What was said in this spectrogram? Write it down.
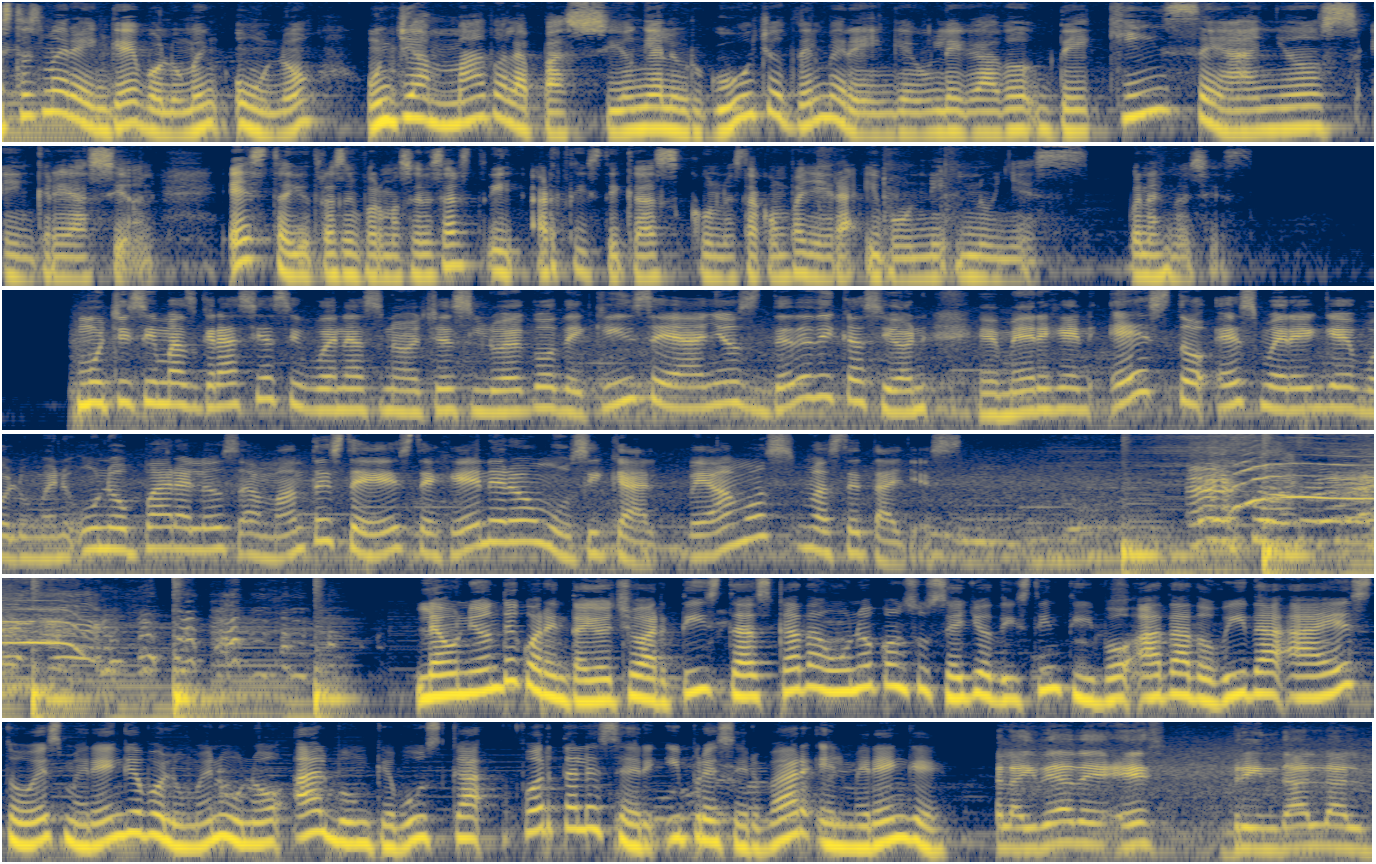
Esto es Merengue, volumen 1, un llamado a la pasión y al orgullo del merengue, un legado de 15 años en creación. Esta y otras informaciones artísticas con nuestra compañera Ivonne Núñez. Buenas noches. Muchísimas gracias y buenas noches. Luego de 15 años de dedicación, emergen Esto es Merengue Volumen 1 para los amantes de este género musical. Veamos más detalles. La unión de 48 artistas, cada uno con su sello distintivo, ha dado vida a Esto es Merengue Volumen 1, álbum que busca fortalecer y preservar el merengue. La idea de, es brindarle al,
